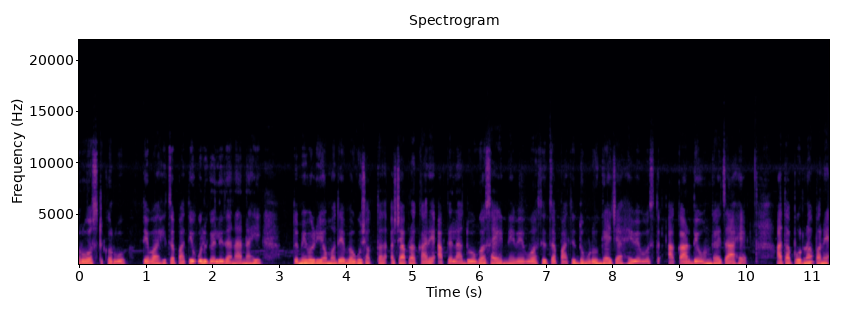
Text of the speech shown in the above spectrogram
रोस्ट करू तेव्हा ही चपाती उलगडली जाणार नाही. तुम्ही व्हिडिओमध्ये बघू शकता अशा प्रकारे आपल्याला दोघं साईडने व्यवस्थित चपाती दुमडून घ्यायची आहे व्यवस्थित आकार देऊन घ्यायचा आहे. आता पूर्णपणे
